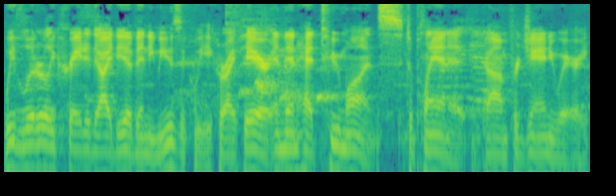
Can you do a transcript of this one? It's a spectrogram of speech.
we literally created the idea of Indie Music Week right there, and then had two months to plan it um, for January.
